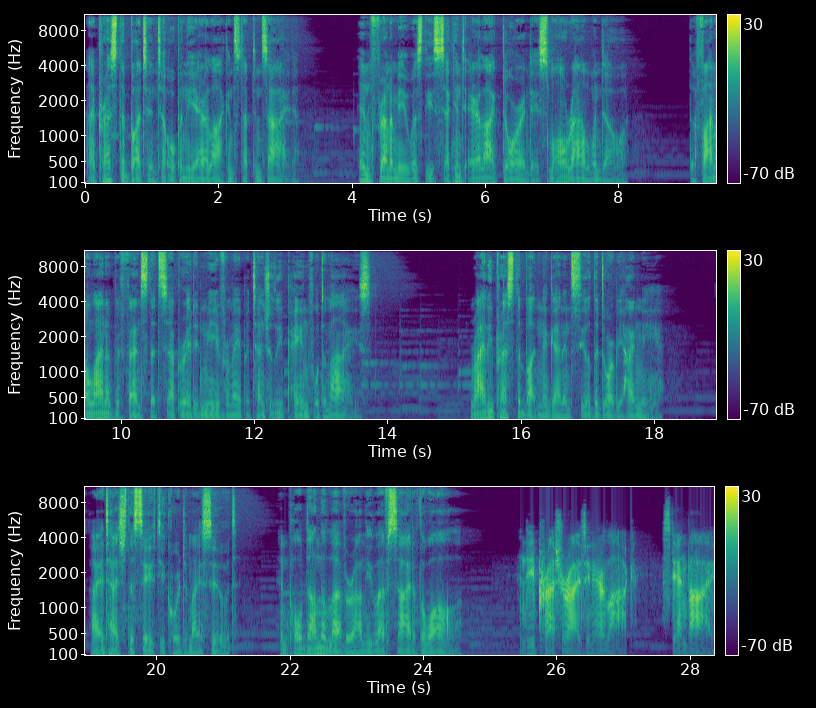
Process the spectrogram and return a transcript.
I pressed the button to open the airlock and stepped inside. In front of me was the second airlock door and a small round window. The final line of defense that separated me from a potentially painful demise. Riley pressed the button again and sealed the door behind me. I attached the safety cord to my suit and pulled down the lever on the left side of the wall. Depressurizing airlock. Stand by.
